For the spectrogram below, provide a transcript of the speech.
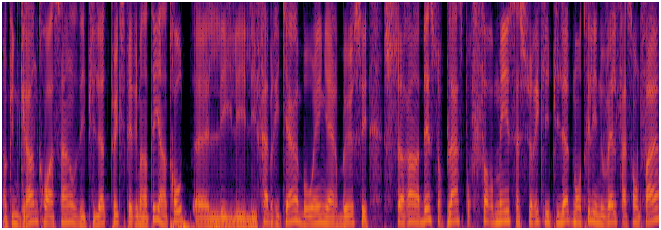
Donc, une grande croissance des pilotes peu expérimentés. Entre autres, euh, les, fabricants, Boeing, Airbus, et, se rendaient sur place pour former, s'assurer que les pilotes montraient les nouvelles façons de faire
